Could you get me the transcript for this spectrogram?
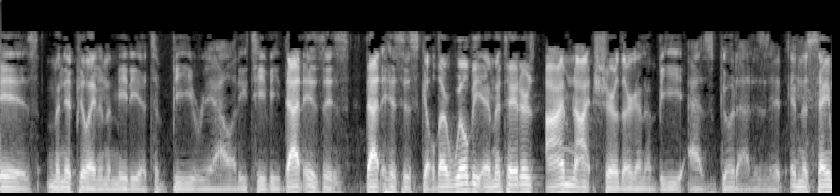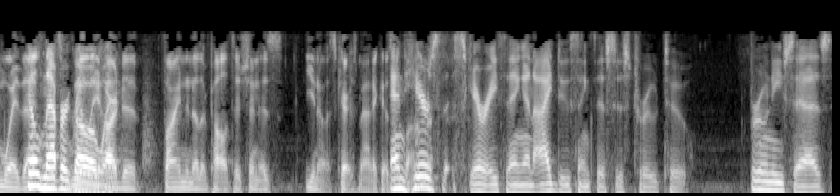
is manipulating the media to be reality TV. That is his that is his skill. There will be imitators. I'm not sure they're going to be as good at it. In the same way that He'll never it's go really away. hard to find another politician as you know as charismatic as And Obama. here's the scary thing, and I do think this is true too. Bruni says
